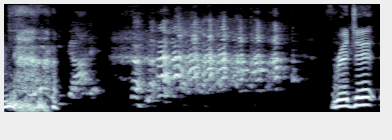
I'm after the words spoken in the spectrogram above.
Bridget,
